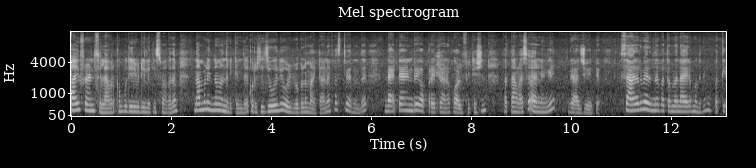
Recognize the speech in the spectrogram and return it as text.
ഹായ് ഫ്രണ്ട്സ് എല്ലാവർക്കും പുതിയൊരു വീഡിയോയിലേക്ക് സ്വാഗതം. നമ്മൾ ഇന്ന് വന്നിരിക്കുന്നത് കുറച്ച് ജോലി ഒഴിവുകളുമായിട്ടാണ് ഫസ്റ്റ് വരുന്നത്. ഡാറ്റ എൻട്രി ഓപ്പറേറ്ററാണ് ക്വാളിഫിക്കേഷൻ പത്താം ക്ലാസ് അല്ലെങ്കിൽ ഗ്രാജുവേറ്റ് സാലറി വരുന്നത് പത്തൊമ്പതിനായിരം മുതൽ മുപ്പത്തി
